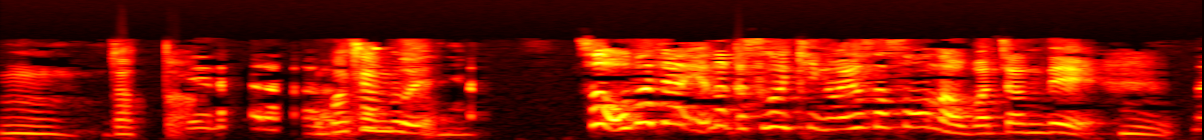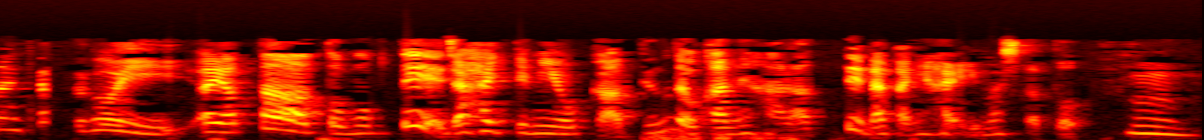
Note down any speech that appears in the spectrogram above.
うん。だった。で、だから、おばちゃんだったね。そう、おばちゃん、なんかすごい気の良さそうなおばちゃんで、うん。なんかすごい、あ、やったーと思って、じゃあ入ってみようかっていうのでお金払って中に入りましたと。うん。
